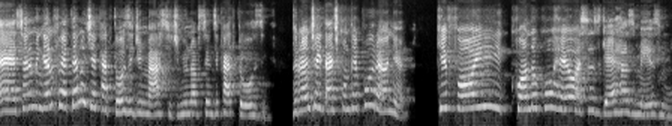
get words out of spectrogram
É, se eu não me engano, foi até no dia 14 de março de 1914, durante a Idade Contemporânea, que foi quando ocorreu essas guerras mesmo.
